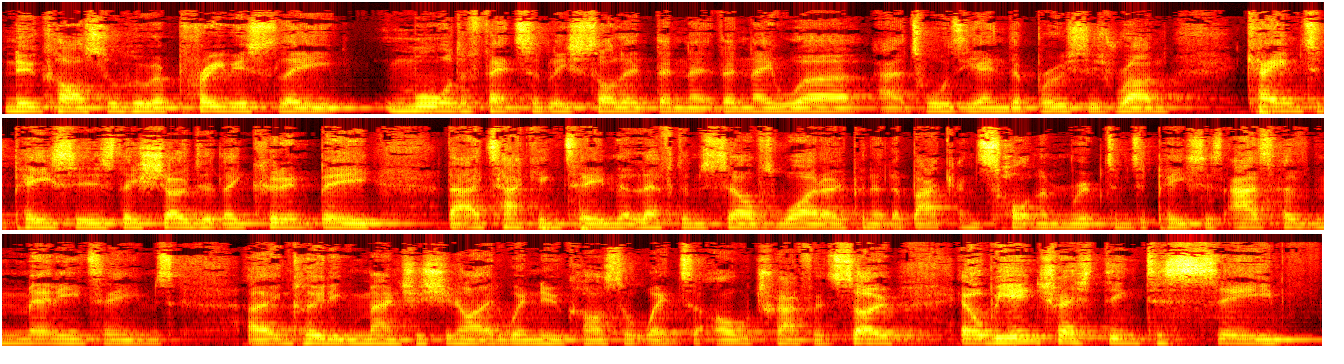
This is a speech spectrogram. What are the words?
Newcastle, who were previously more defensively solid than they, than they were at, towards the end of Bruce's run, came to pieces. They showed that they couldn't be that attacking team that left themselves wide open at the back, and Tottenham ripped them to pieces, as have many teams, uh, including Manchester United when Newcastle went to Old Trafford. So it'll be interesting to see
